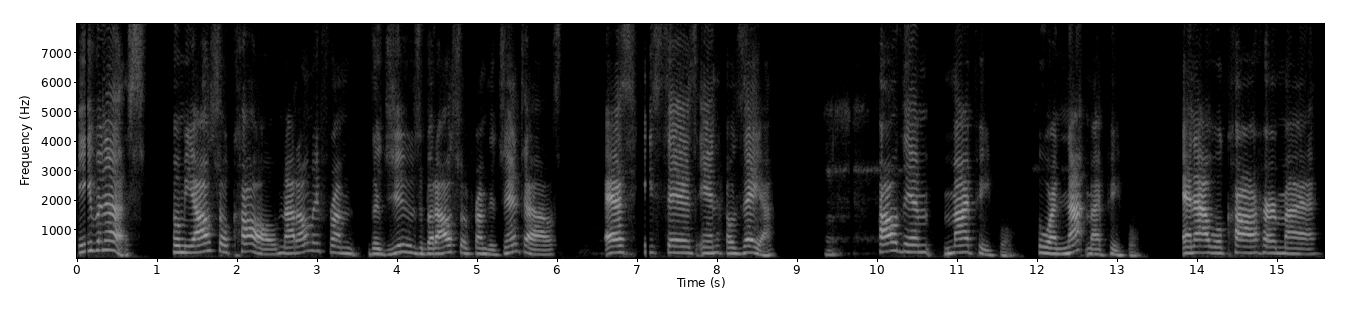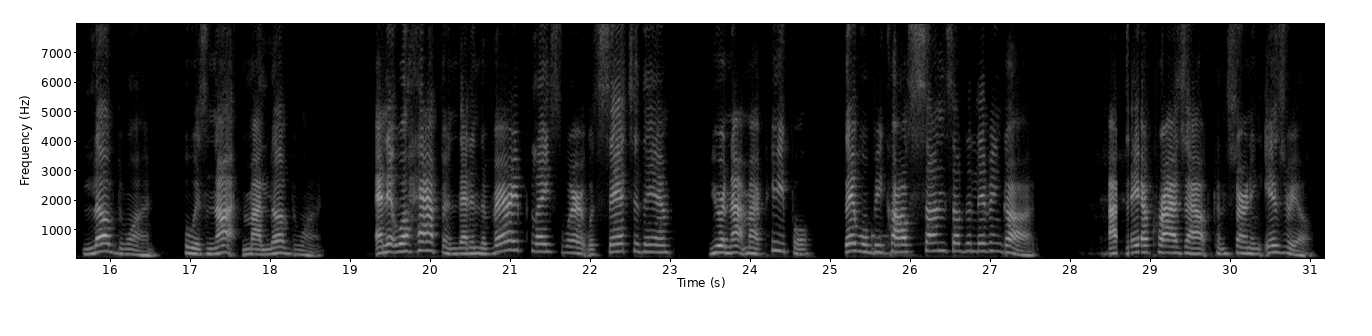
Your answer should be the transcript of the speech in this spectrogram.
Even us, whom he also called not only from the Jews, but also from the Gentiles, as he says in Hosea, call them my people who are not my people, and I will call her my loved one who is not my loved one. And it will happen that in the very place where it was said to them, You are not my people, they will be called sons of the living God. Isaiah cries out concerning Israel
